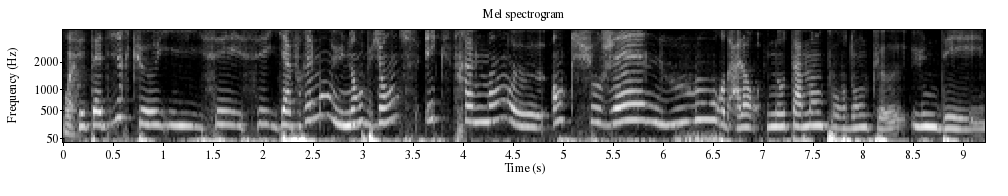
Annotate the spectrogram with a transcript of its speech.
C'est-à-dire qu'il y a vraiment une ambiance extrêmement euh, anxiogène, lourde. Alors, notamment pour donc euh, une, des,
